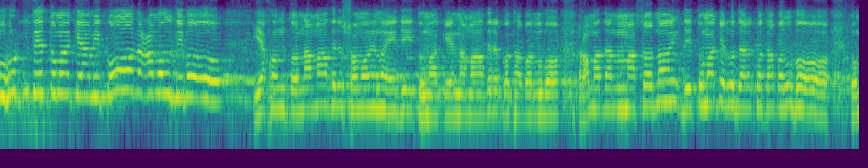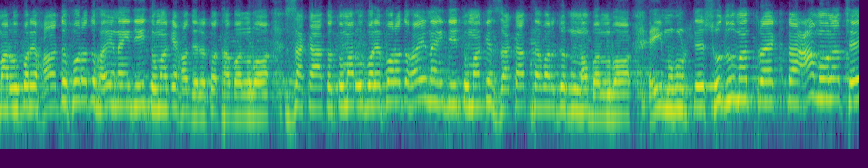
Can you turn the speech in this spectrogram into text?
মুহূর্তে তোমাকে আমি কোন আমল দিব? এখন তো নামাজের সময় নয় যে তোমাকে নামাজের কথা বলব, রমাদান মাস নয় যে তোমাকে রোজার কথা বলব, তোমার উপরে হজ ফরজ হয় নাই যে তোমাকে হজের কথা বলব জাকাত তোমার উপরে ফরজ হয় নাই যে তোমাকে জাকাত দেওয়ার জন্য বলব। এই মুহূর্তে শুধুমাত্র একটা আমল আছে।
